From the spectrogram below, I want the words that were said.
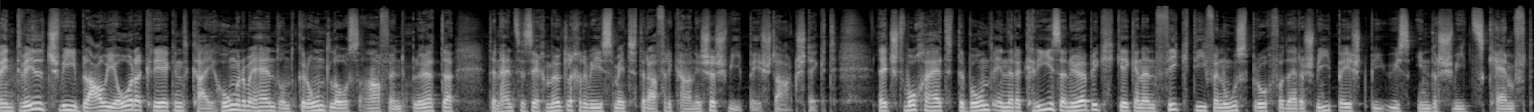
Wenn die Wildschweine blaue Ohren kriegen, keinen Hunger mehr haben und grundlos anfangen zu blüten, dann haben sie sich möglicherweise mit der afrikanischen Schweinpest angesteckt. Letzte Woche hat der Bund in einer Krisenübung gegen einen fiktiven Ausbruch von dieser Schweinpest bei uns in der Schweiz gekämpft.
